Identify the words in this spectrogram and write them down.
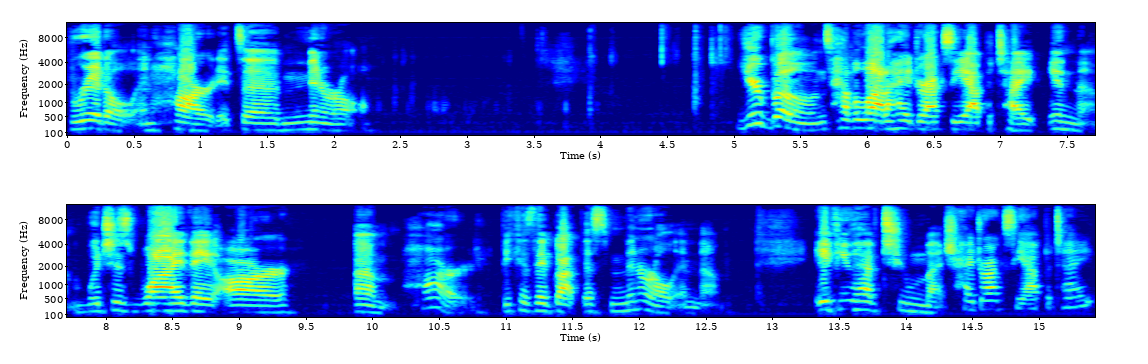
brittle and hard. It's a mineral. Your bones have a lot of hydroxyapatite in them, which is why they are um, hard, because they've got this mineral in them. If you have too much hydroxyapatite,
